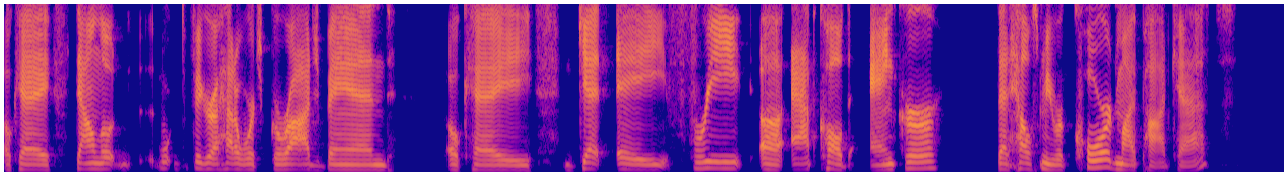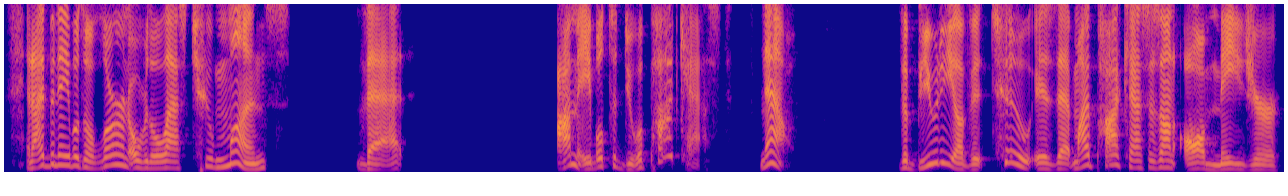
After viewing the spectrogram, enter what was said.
okay, download, figure out how to work GarageBand, okay get a free uh, app called anchor that helps me record my podcasts and i've been able to learn over the last two months that i'm able to do a podcast now the beauty of it too is that my podcast is on all major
